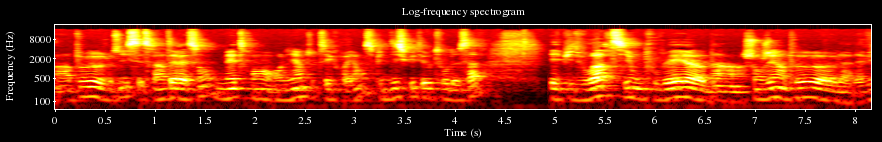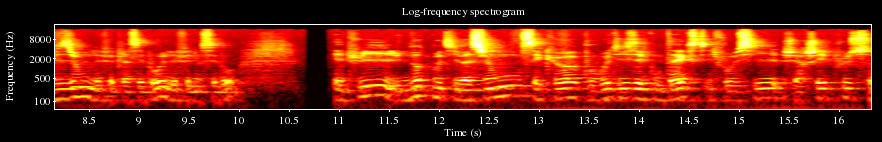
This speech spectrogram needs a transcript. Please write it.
un peu, je me suis dit, ce serait intéressant de mettre en, lien toutes ces croyances, puis de discuter autour de ça, et puis de voir si on pouvait ben, changer un peu la, vision de l'effet placebo et de l'effet nocebo. Et puis une autre motivation, c'est que pour utiliser le contexte, il faut aussi chercher plus,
